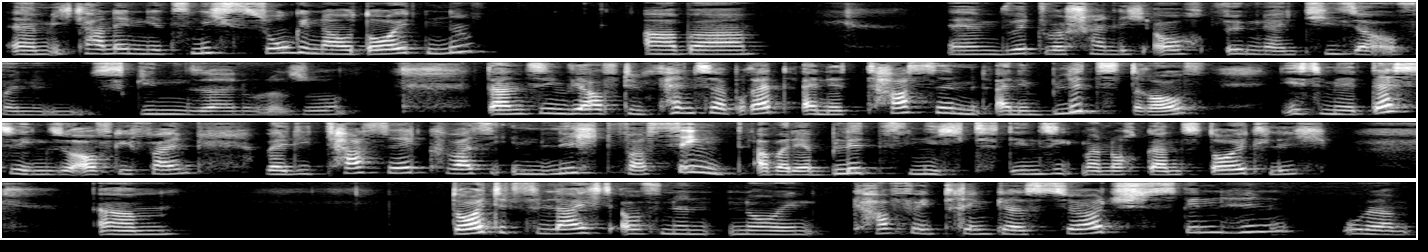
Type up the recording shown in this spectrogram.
Ähm, ich kann den jetzt nicht so genau deuten, aber ähm, wird wahrscheinlich auch irgendein Teaser auf einen Skin sein oder so. Dann sehen wir auf dem Fensterbrett eine Tasse mit einem Blitz drauf. Die ist mir deswegen so aufgefallen, weil die Tasse quasi im Licht versinkt, aber der Blitz nicht. Den sieht man noch ganz deutlich. Ähm, deutet vielleicht auf einen neuen Kaffeetrinker Search Skin hin oder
